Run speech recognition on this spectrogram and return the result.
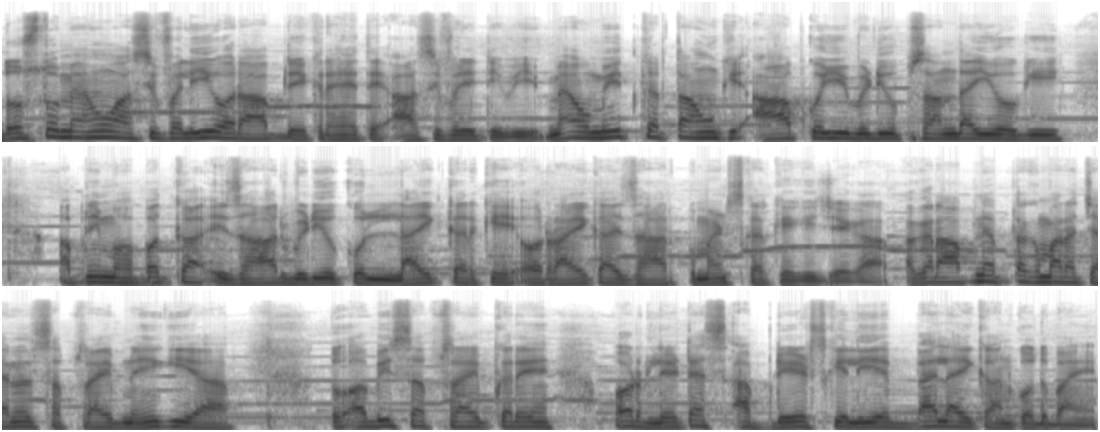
दोस्तों, मैं हूँ आसिफ अली और आप देख रहे थे आसिफ अली टीवी। मैं उम्मीद करता हूँ कि आपको ये वीडियो पसंद आई होगी। अपनी मोहब्बत का इजहार वीडियो को लाइक करके और राय का इजहार कमेंट्स करके कीजिएगा। अगर आपने अब तक हमारा चैनल सब्सक्राइब नहीं किया तो अभी सब्सक्राइब करें और लेटेस्ट अपडेट्स के लिए बेल आइकान को दबाएँ।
